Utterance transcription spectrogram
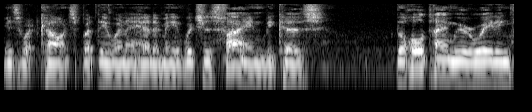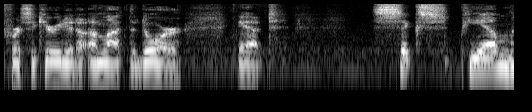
is what counts but they went ahead of me which is fine because the whole time we were waiting for security to unlock the door at 6 p.m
